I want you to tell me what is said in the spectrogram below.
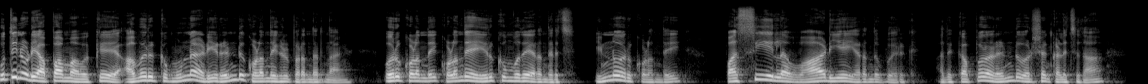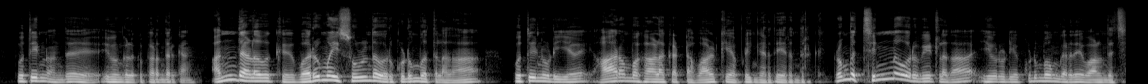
புத்தினுடைய அப்பா அம்மாவுக்கு அவருக்கு முன்னாடி ரெண்டு குழந்தைகள் பிறந்திருந்தாங்க. ஒரு குழந்தை குழந்தைய இருக்கும்போதே இறந்துருச்சு. இன்னொரு குழந்தை பசியில் வாடியே இறந்து போயிருக்கு. அதுக்கப்புறம் ரெண்டு வருஷம் கழிச்சு தான் புத்தின் வந்து இவங்களுக்கு பிறந்திருக்காங்க. அந்த அளவுக்கு வறுமை சூழ்ந்த ஒரு குடும்பத்தில் தான் புத்தினுடைய ஆரம்ப காலகட்ட வாழ்க்கை அப்படிங்கிறதே இருந்திருக்கு. ரொம்ப சின்ன ஒரு வீட்டில் தான் இவருடைய குடும்பங்கிறதே வாழ்ந்துச்சு.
